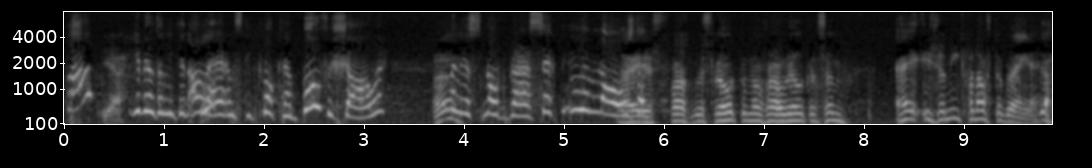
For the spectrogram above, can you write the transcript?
pap? Ja. Je wilt toch niet in alle ernst die klok naar boven sjouwen? Meneer Snotbaas, zegt u hem nou eens Hij dat... is vastbesloten, mevrouw Wilkinson. Hij is er niet van af te brengen. Ja.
